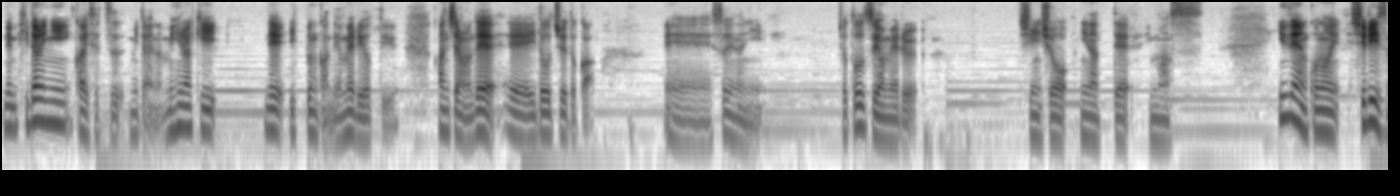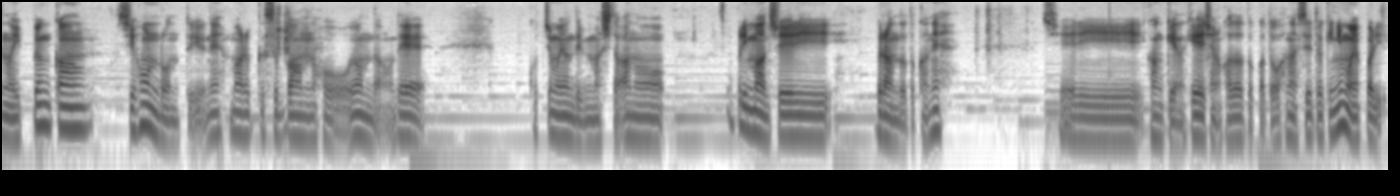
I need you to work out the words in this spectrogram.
で、左に解説みたいな、見開きで1分間で読めるよっていう感じなので、えー、移動中とか、えー、そういうのにちょっとずつ読める新書になっています。以前このシリーズの1分間資本論というね、マルクス版の方を読んだので、こっちも読んでみました。あの、やっぱりまあジュエリーブランドとかね、ジュエリー関係の経営者の方とかとお話しするときにも、やっぱり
